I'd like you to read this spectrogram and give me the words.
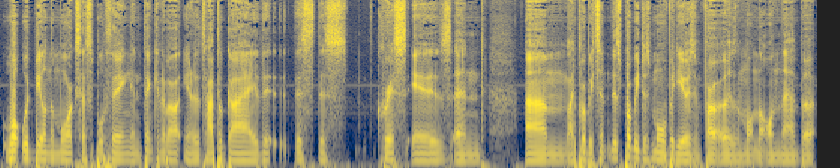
what would be on the more accessible thing? And thinking about you know the type of guy that this this Chris is, and um, like probably some, there's probably just more videos and photos and whatnot on there, but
